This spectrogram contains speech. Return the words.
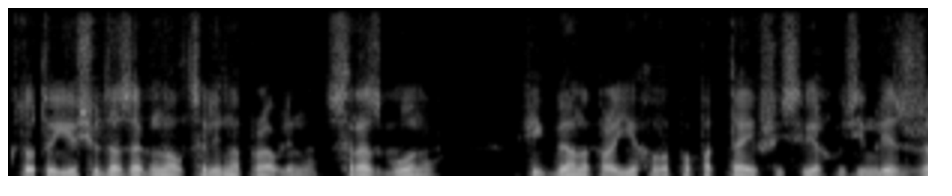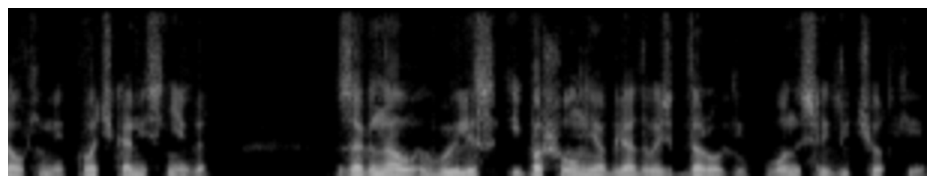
Кто-то ее сюда загнал целенаправленно, с разгона. Фиг бы она проехала по подтаившей сверху земле с жалкими клочками снега. Загнал, вылез и пошел, не оглядываясь к дороге. Вон и следы четкие.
